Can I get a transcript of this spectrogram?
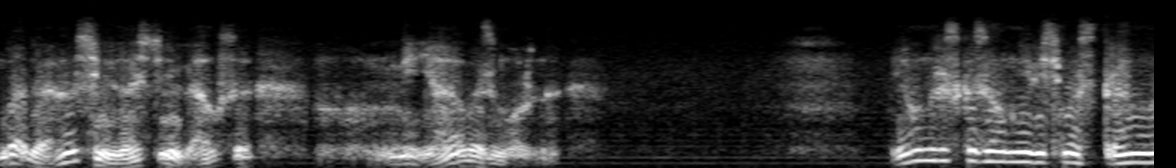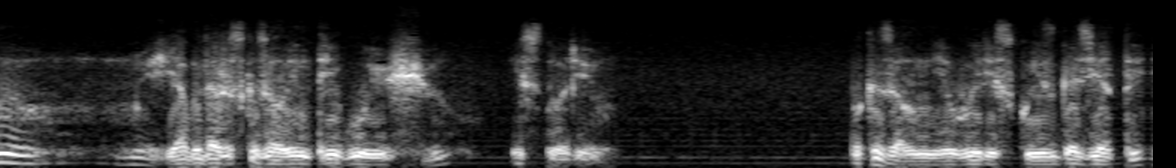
Да-да, сильно остерегался. Меня, возможно. И он рассказал мне весьма странную, я бы даже сказал, интригующую историю. Показал мне вырезку из газеты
